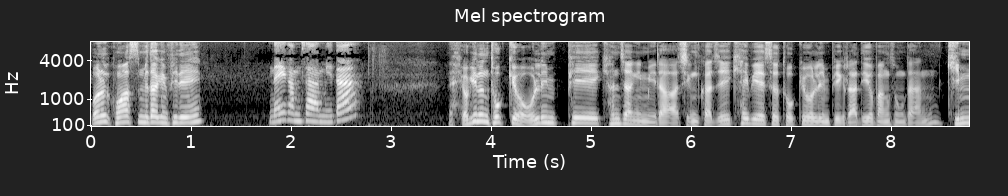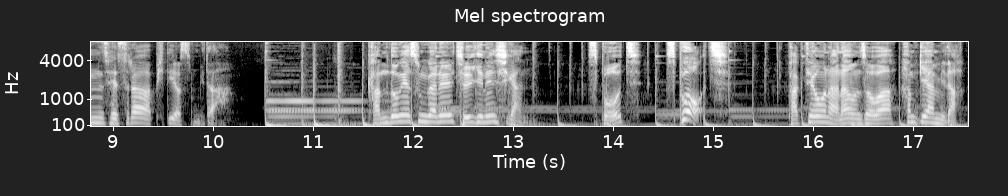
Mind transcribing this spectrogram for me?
오늘 고맙습니다, 김 PD. 네, 감사합니다. 네, 여기는 도쿄 올림픽 현장입니다. 지금까지 KBS 도쿄 올림픽 라디오 방송단 김세슬아 PD였습니다. 감동의 순간을 즐기는 시간. 스포츠 스포츠. 박태원 아나운서와 함께합니다.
